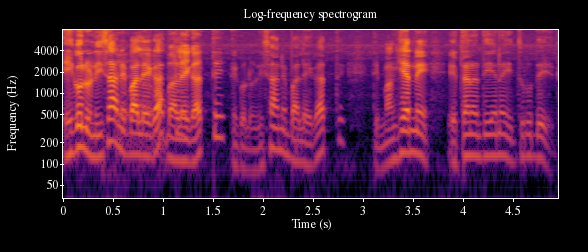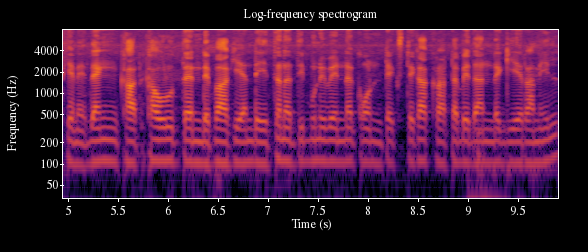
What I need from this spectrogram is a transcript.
ඒගොල්ලෝ නිසානේ බලය ගත්තේ. බලය ගත්තේ. ඒගොල්ලෝ නිසානේ බලය ගත්තේ. ඉතින් මං කියන්නේ එතන තියෙන ඉතුරු දේ කියන්නේ දැන් කවුරුත් දැන් දෙපා කියන්නේ එතන තිබුණේ වෙන්න කොන්ටෙක්ස්ට් එකක් රට බෙදන්න ගිය රනිල්.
